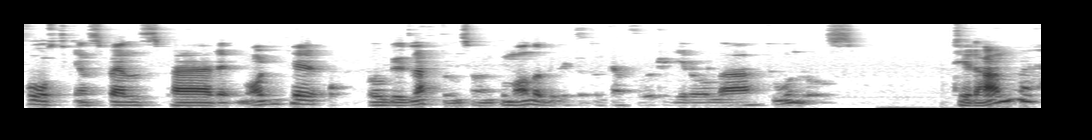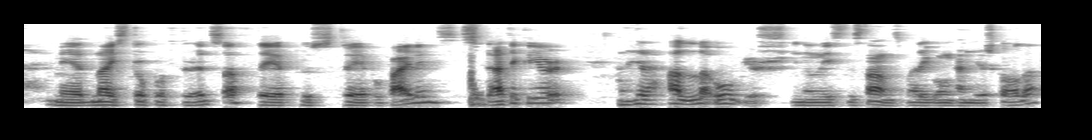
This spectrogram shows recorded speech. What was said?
två stycken spells per magiker och Ogre Glutton som har en command ability att de kan få rolla Toon Rolls. Tyrann med Nice Drop of the Red Stuff, det är plus 3 på pilings. Static Clear, han hela alla Ogres inom viss distans varje gång han gör skada.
